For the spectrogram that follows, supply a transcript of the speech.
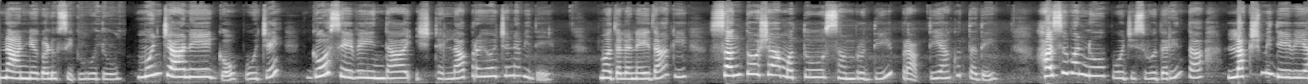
ನಾಣ್ಯಗಳು ಸಿಗುವುದು. ಮುಂಜಾನೆ ಗೋಪೂಜೆ ಗೋ ಸೇವೆಯಿಂದ ಇಷ್ಟೆಲ್ಲ ಪ್ರಯೋಜನವಿದೆ. ಮೊದಲನೆಯದಾಗಿ ಸಂತೋಷ ಮತ್ತು ಸಮೃದ್ಧಿ ಪ್ರಾಪ್ತಿಯಾಗುತ್ತದೆ. ಹಸುವನ್ನು ಪೂಜಿಸುವುದರಿಂದ ಲಕ್ಷ್ಮೀ ದೇವಿಯ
